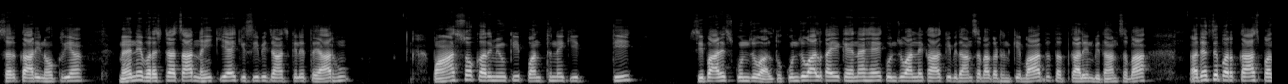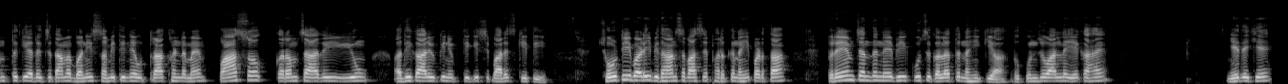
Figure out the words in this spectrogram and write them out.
सरकारी नौकरियाँ। मैंने भ्रष्टाचार नहीं किया है, किसी भी जाँच के लिए तैयार हूँ। 500 कर्मियों की पंथ ने की थी सिफारिश कुंजवाल। तो कुंजवाल का ये कहना है, कुंजवाल ने कहा कि विधानसभा गठन के बाद तत्कालीन विधानसभा अध्यक्ष प्रकाश पंत की अध्यक्षता में बनी समिति ने उत्तराखंड में 500 कर्मचारियों, अधिकारियों की नियुक्ति की सिफारिश की थी। छोटी बड़ी विधानसभा से फ़र्क नहीं पड़ता। प्रेमचंद ने भी कुछ गलत नहीं किया। तो कुंजवाल ने यह कहा है, ये देखिए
